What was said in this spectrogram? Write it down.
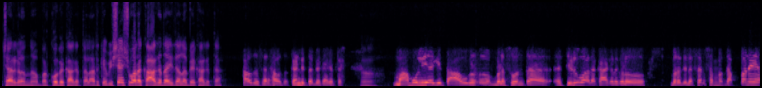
ವಿಚಾರಗಳನ್ನ ಬರ್ಕೋಬೇಕಾಗತ್ತಲ್ಲ? ಅದಕ್ಕೆ ವಿಶೇಷವಾದ ಕಾಗದ ಇದೆಲ್ಲ ಬೇಕಾಗತ್ತಾ? ಹೌದು ಸರ್ ಹೌದು. ಖಂಡಿತ ಬೇಕಾಗತ್ತೆ. ಮಾಮೂಲಿಯಾಗಿ ತಾವುಗಳು ಬಳಸುವಂತ ತಿಳುವಾದ ಕಾಗದಗಳು ಬರೋದಿಲ್ಲ ಸರ್. ಸ್ವಲ್ಪ ದಪ್ಪನೆಯ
